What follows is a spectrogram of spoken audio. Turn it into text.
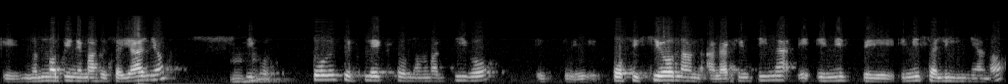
que no, tiene más de seis años, digo, todo ese plexo normativo este, posicionan a la Argentina e, en este en esa línea, ¿no?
